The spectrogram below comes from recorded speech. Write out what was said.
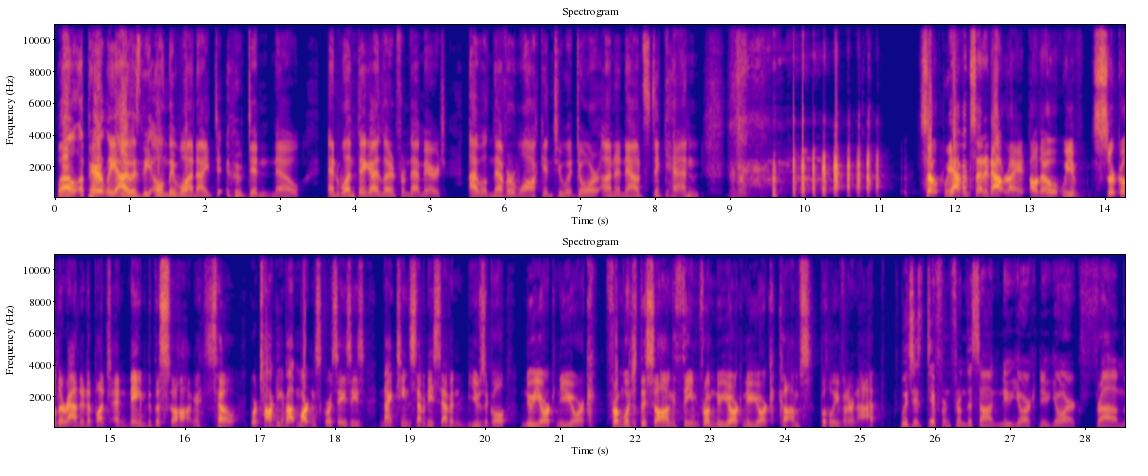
"Well, apparently I was the only one I di- who didn't know. And one thing I learned from that marriage, I will never walk into a door unannounced again." so we haven't said it outright, although we've circled around it a bunch and named the song. So we're talking about Martin Scorsese's 1977 musical New York, New York, from which the song "Theme from New York, New York" comes. Believe it or not. Which is different from the song New York, New York from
